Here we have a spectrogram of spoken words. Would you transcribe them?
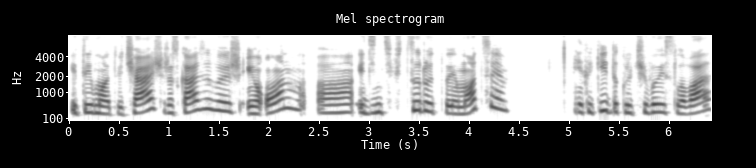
и ты ему отвечаешь, рассказываешь, и он э, идентифицирует твои эмоции, и какие-то ключевые слова,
